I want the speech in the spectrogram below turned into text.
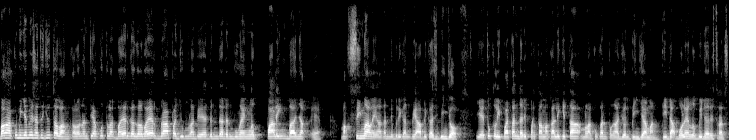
Bang aku minjamnya satu juta bang. Kalau nanti aku telat bayar gagal bayar berapa jumlah biaya denda dan bunga yang paling banyak ya. Maksimal yang akan diberikan pihak aplikasi pinjol. Yaitu kelipatan dari pertama kali kita melakukan pengajuan pinjaman. Tidak boleh lebih dari 100%.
